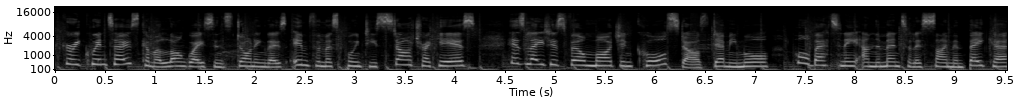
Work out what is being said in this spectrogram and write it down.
Zachary Quinto's come a long way since donning those infamous pointy Star Trek ears. His latest film, Margin Call, stars Demi Moore, Paul Bettany, and the mentalist Simon Baker,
